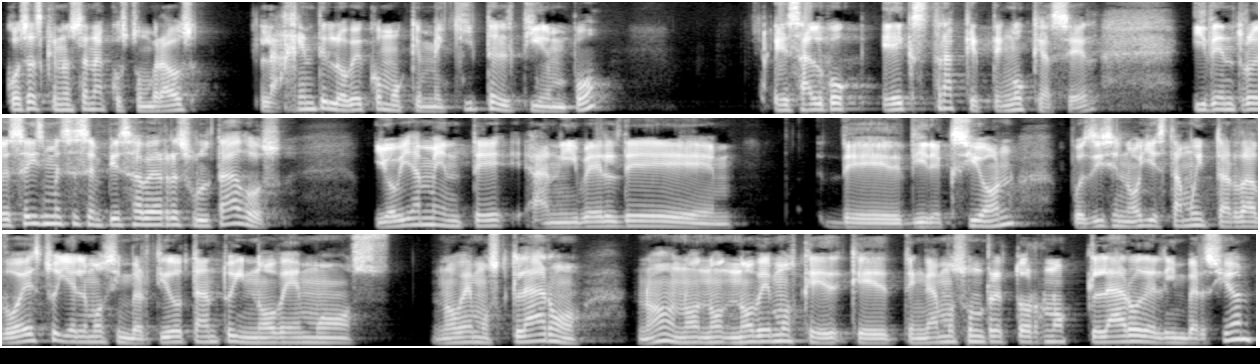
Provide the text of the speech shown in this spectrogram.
cosas que no están acostumbrados la gente lo ve como que me quita el tiempo, es algo extra que tengo que hacer y dentro de seis meses empieza a ver resultados. Y obviamente a nivel de, de dirección, pues dicen, oye, está muy tardado esto, ya le hemos invertido tanto y no vemos, no vemos claro, ¿no? No, no, no vemos que, que tengamos un retorno claro de la inversión.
